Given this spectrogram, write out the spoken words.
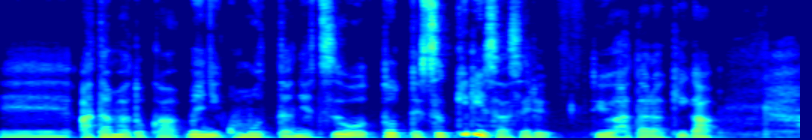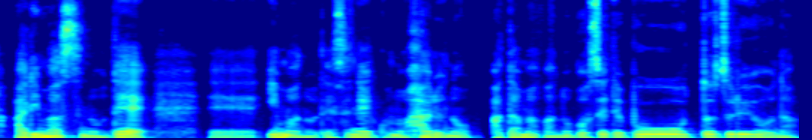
えー、頭とか目にこもった熱を取ってすっきりさせるっていう働きがありますので、えー、今のですねこの春の頭がのぼせてぼーっとするような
